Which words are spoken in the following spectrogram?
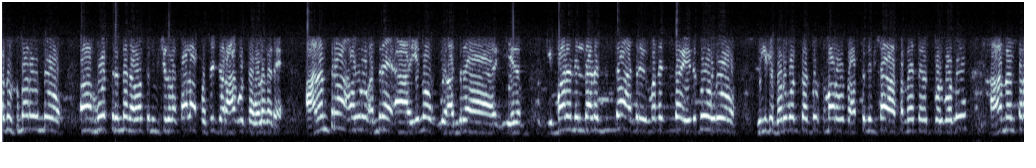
ಅದು ಸುಮಾರು ಒಂದು ಮೂವತ್ತರಿಂದ ನಲವತ್ತು ನಿಮಿಷಗಳ ಕಾಲ ಪ್ರೊಸೀಜರ್ ಆಗುತ್ತೆ ಒಳಗಡೆ. ಆನಂತರ ಅವರು, ಅಂದ್ರೆ ಏನೋ, ಅಂದ್ರೆ ವಿಮಾನ ನಿಲ್ದಾಣದಿಂದ, ಅಂದ್ರೆ ವಿಮಾನದಿಂದ ಹಿಡಿದು ಅವರು ಇಲ್ಲಿಗೆ ಬರುವಂತದ್ದು ಸುಮಾರು ಒಂದು ಹತ್ತು ನಿಮಿಷ ಸಮಯ ತೆಗೆದುಕೊಳ್ಬಹುದು ಆನಂತರ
